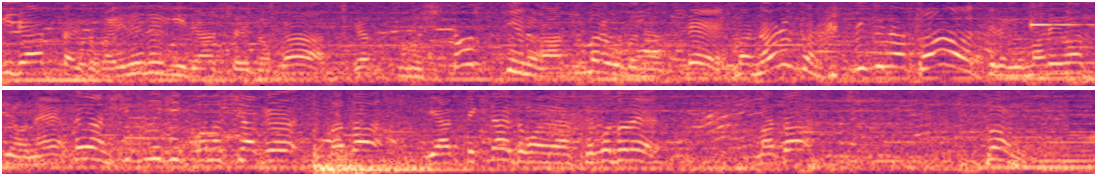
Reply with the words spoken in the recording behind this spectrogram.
気であったりとか、エネルギーであったりとか、やっぱその人っていうのが集まることによって、まあ何か不思議なパワーっていうのが生まれますよね。だから引き続きこの企画、またやっていきたいと思います。ということで、また、バン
